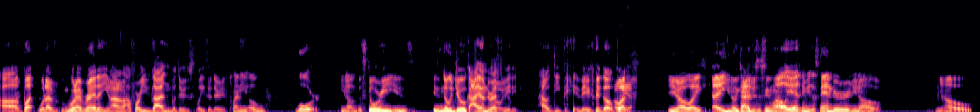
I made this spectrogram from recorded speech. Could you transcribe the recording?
Uh, right. But what I've what I've read, and you know, I don't know how far you've gotten, but there's like you said, there's plenty of lore. You know, the story is is no joke. I underestimated oh, yeah. how deep they, are gonna go. Oh but, yeah. You know, like I, you know, you kind of just assume like, oh yeah, it's gonna be the standard. You know, you know,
